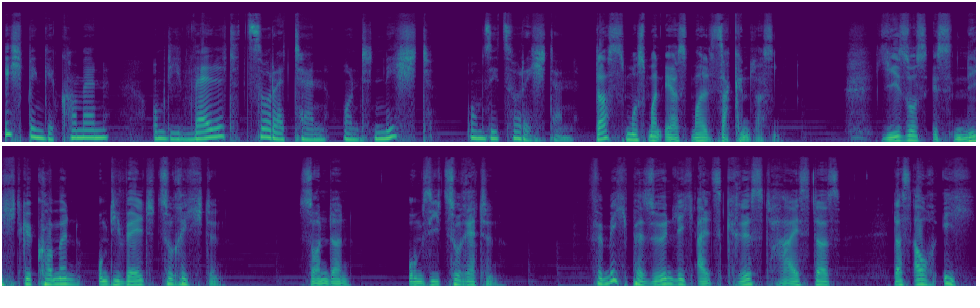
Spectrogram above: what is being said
ich bin gekommen, um die Welt zu retten und nicht um sie zu richten. Das muss man erstmal sacken lassen. Jesus ist nicht gekommen, um die Welt zu richten, sondern um sie zu retten. Für mich persönlich als Christ heißt das, dass auch ich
